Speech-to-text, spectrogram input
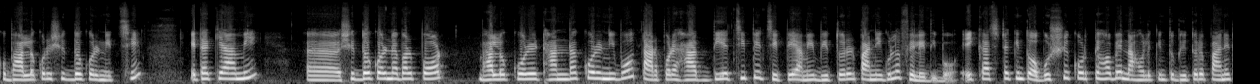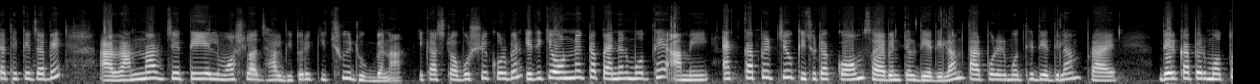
খুব ভালো করে সিদ্ধ করে নিচ্ছি। এটাকে আমি সিদ্ধ করে নেবার পর ভালো করে ঠান্ডা করে নিব, তারপরে হাত দিয়ে চিপে চিপে আমি ভিতরের পানিগুলো ফেলে দিব। এই কাজটা কিন্তু অবশ্যই করতে হবে, না হলে কিন্তু ভিতরে পানিটা থেকে যাবে আর রান্নার যে তেল, মশলা, ঝাল ভিতরে কিছুই ঢুকবে না। এই কাজটা অবশ্যই করবেন। এদিকে অন্য একটা প্যানের মধ্যে আমি এক কাপের চেয়েও কিছুটা কম সয়াবিন তেল দিয়ে দিলাম। তারপর এর মধ্যে দিয়ে দিলাম প্রায় দেড় কাপের মতো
